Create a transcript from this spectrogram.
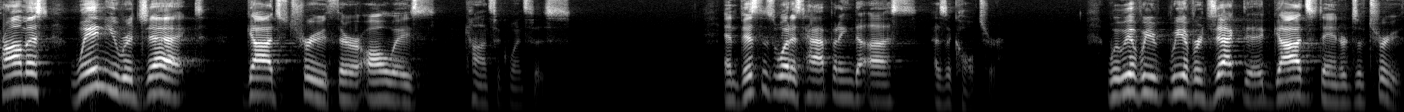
promised. When you reject God's truth, there are always consequences. And this is what is happening to us as a culture. We have, we, we have rejected God's standards of truth.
